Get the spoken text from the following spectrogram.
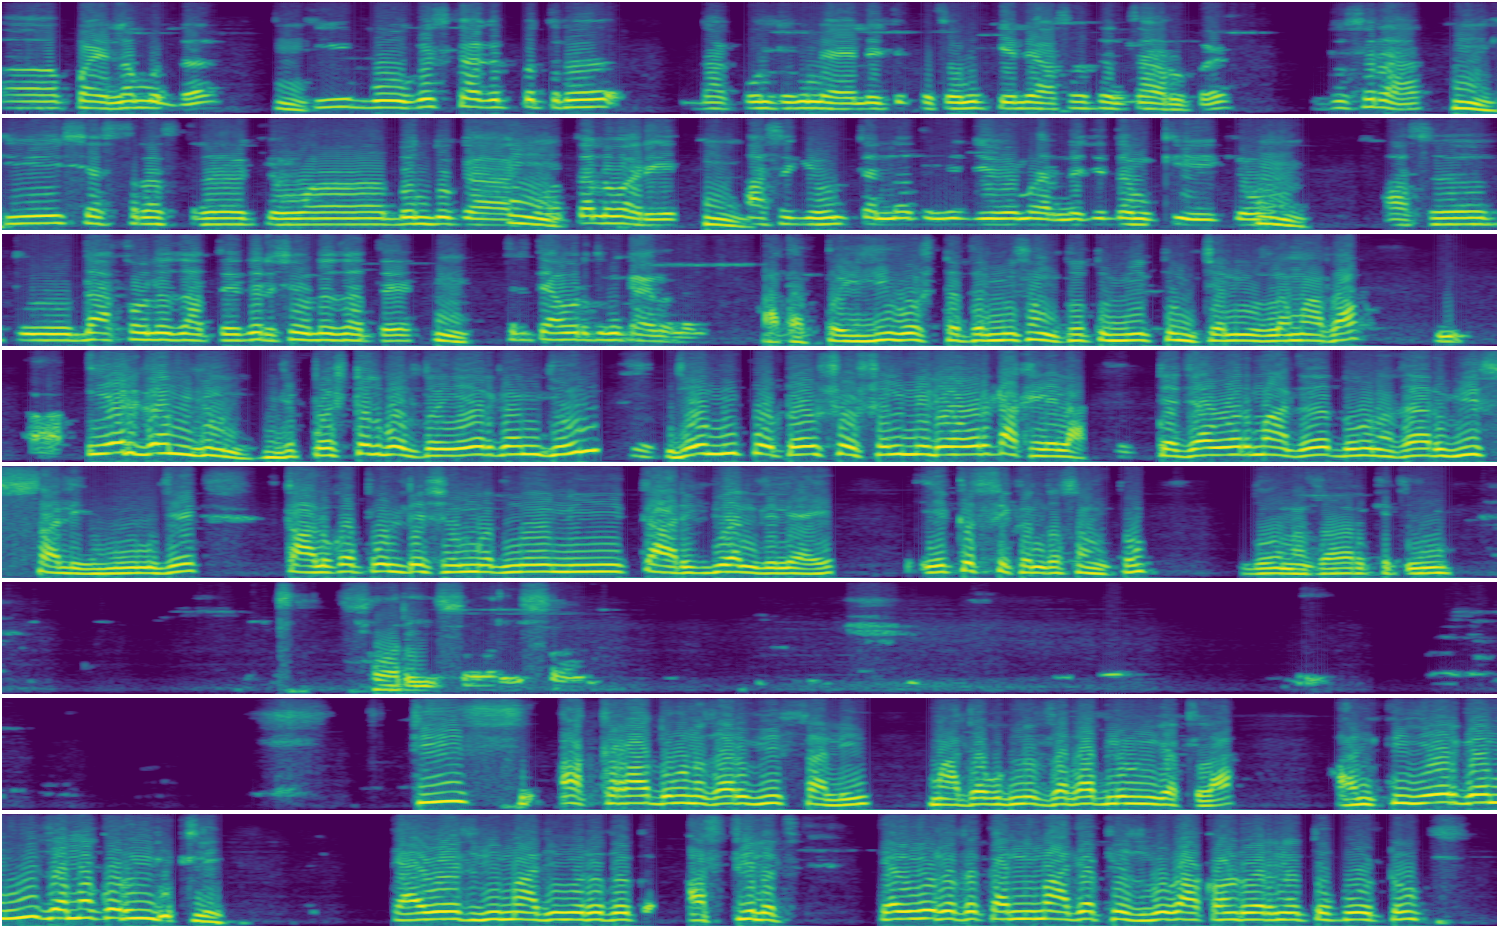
अं, पहिला मुद्दा. की बोगस कागदपत्र दाखवून तुम्ही न्यायालयाची फसवणूक केली असा त्यांचा आरोप आहे दुसरा हम्म. की शस्त्रास्त्र किंवा बंदुका. किंवा तलवारी हम्म. असं घेऊन त्यांना तुम्ही जीवे मारण्याची धमकी किंवा. असं तू दाखवलं जातंय दर्शवलं जातंय हम्म. तर त्यावर तुम्ही काय म्हणाल आता पहिली गोष्ट तर मी सांगतो तुम्ही तुमच्या न्यूजला माझा एअर गन घेऊन म्हणजे स्पष्टच बोलतो एअर गन घेऊन जो मी फोटो सोशल मीडियावर टाकलेला त्याच्यावर माझं दोन हजार वीस साली म्हणजे तालुका पोलीस स्टेशन मधनं मी तारीख बी आणलेली आहे. एकच सेकंद सांगतो. दोन हजार किती? सॉरी सॉरी सॉरी तीस अकरा दोन हजार वीस साली माझ्याकडून जबाब लिहून घेतला. आणि ती एअर गन ही जमा करून घेतली. त्यावेळेस मी माझे विरोधक असतीलच. त्या विरोधकांनी माझ्या फेसबुक अकाउंटवरनं तो फोटो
